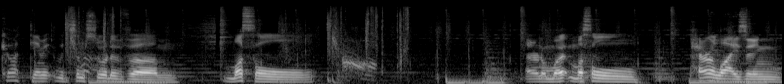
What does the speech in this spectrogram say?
god damn it, with some sort of um, muscle. I don't know, mu muscle paralyzing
